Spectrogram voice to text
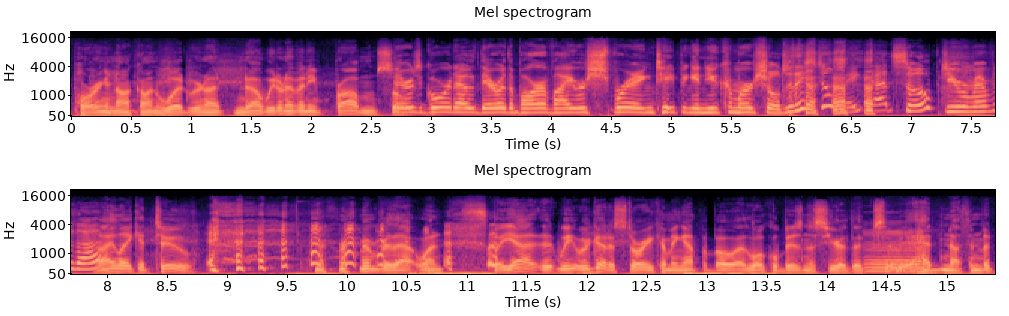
pouring, and knock on wood, we're not. No, we don't have any problems. So There's Gord out there with a bar of Irish Spring taping a new commercial. Do they still make that soap? Do you remember that? I like it too. Remember that one. But yeah, we we got a story coming up about a local business here that Mm. uh, had nothing but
